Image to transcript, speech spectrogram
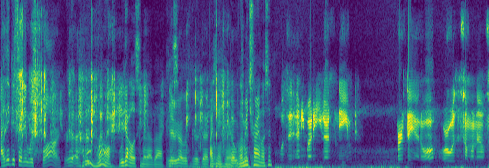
I think you said it was Clark. Yeah, I I don't know. We gotta listen to that back. Yeah, we gotta listen to that. I can't hear it. Let me try and listen. Was it anybody you guys named birthday at all, or was it someone else?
